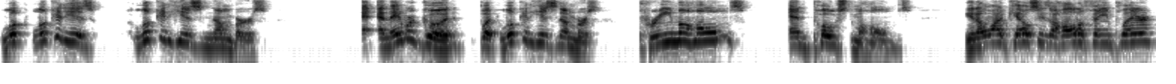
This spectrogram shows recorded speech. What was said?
look, look at his look at his numbers. And they were good, but look at his numbers pre Mahomes and post Mahomes. You know why Kelce's a Hall of Fame player?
